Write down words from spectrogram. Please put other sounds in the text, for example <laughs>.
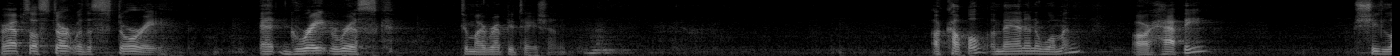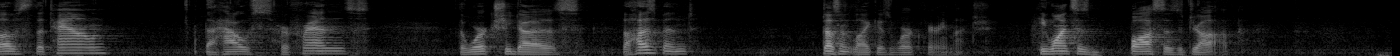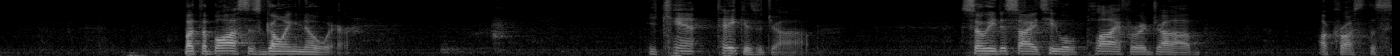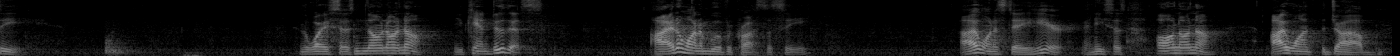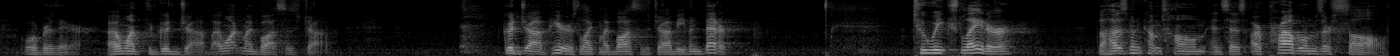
Perhaps I'll start with a story at great risk to my reputation. A couple, a man and a woman, are happy. She loves the town, the house, her friends, the work she does. The husband doesn't like his work very much. He wants his boss's job. But the boss is going nowhere. He can't take his job. So he decides he will apply for a job across the sea. And the wife says, No, no, no, you can't do this. I don't want to move across the sea. I want to stay here. And he says, Oh, no, no, I want the job over there. I want the good job. I want my boss's job. Good job here is like my boss's job, even better. Two weeks later, the husband comes home and says, Our problems are solved.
